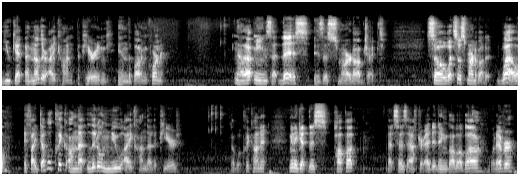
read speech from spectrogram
you get another icon appearing in the bottom corner. Now that means that this is a smart object. So what's so smart about it? Well if I double click on that little new icon that appeared double click on it I'm to get this pop-up that says after editing, blah, blah, blah, whatever.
